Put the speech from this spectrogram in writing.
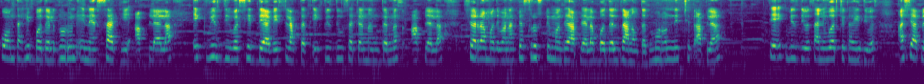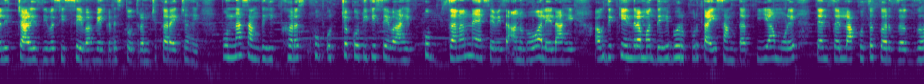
कोणताही बदल घडून येण्यासाठी आपल्याला एकवीस दिवस हे द्यावेच लागतात. एकवीस दिवसाच्या नंतरनच आपल्याला शरीरामध्ये म्हणा किंवा सृष्टीमध्ये आपल्याला बदल जाणवतात. म्हणून निश्चित आपल्या ते एकवीस दिवस आणि वरचे काही दिवस अशी आपल्याला ही चाळीस दिवस ही सेवा व्यंकटेश स्तोत्रमची करायची आहे. पुन्हा सांगते ही खरंच खूप उच्च कोटीची सेवा आहे. खूप जणांना या सेवेचा अनुभव आलेला आहे. अगदी केंद्रामध्येही भरपूर ताई सांगतात की यामुळे त्यांचं लाखोचं कर्ज घ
